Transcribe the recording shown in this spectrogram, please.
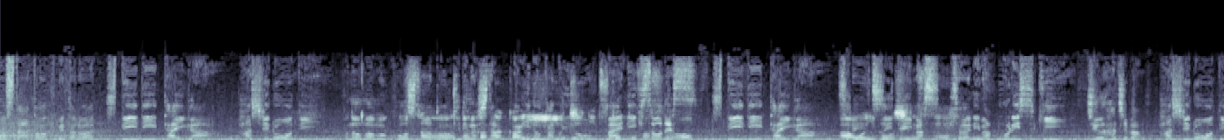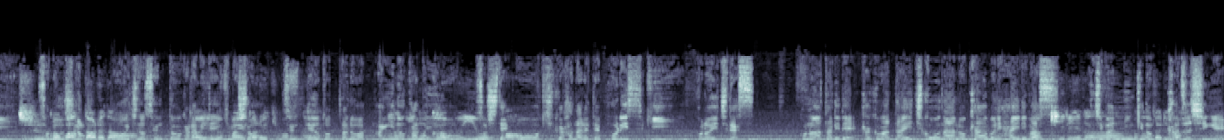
好スタートを決めたのはスピーディータイガーハシローディこの馬も好スタートを切りました。さあなかなかいい右のカムイ位置につけてますよ前に行きそうです。スピーディータイガーそれに続いています。ね。さらにはホリスキー18番ハシローディその後15番誰だ？ろもう一度先頭から見ていきましょう。ね。先手を取ったのはハギノカムイハギノカムイオーオーそして大きく離れてホリスキー。この位置ですこの辺りで各馬第一コーナーのカーブに入ります。あ綺麗だな一番人気の一茂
